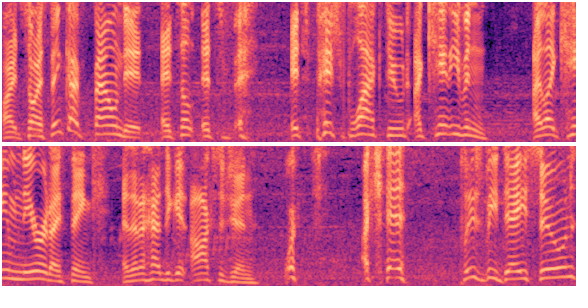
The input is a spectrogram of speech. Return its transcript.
Alright, so I think I found it. It's a- it's- it's pitch black, dude. I can't even- I like came near it, I think, and then I had to get oxygen. What? I can't- Please be day soon?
